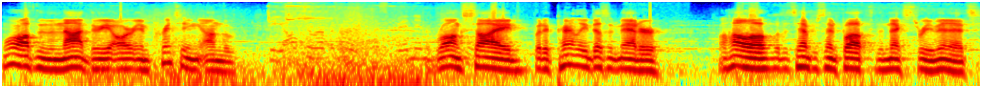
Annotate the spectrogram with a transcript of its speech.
More often than not, they are imprinting on the The wrong side, but apparently it doesn't matter. Valhalla with a 10% buff for the next three minutes.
